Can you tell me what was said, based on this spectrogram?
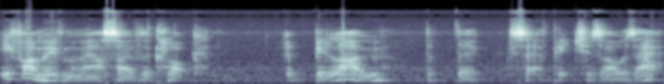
If I move my mouse over the clock uh, below the, the, set of pictures I was at,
